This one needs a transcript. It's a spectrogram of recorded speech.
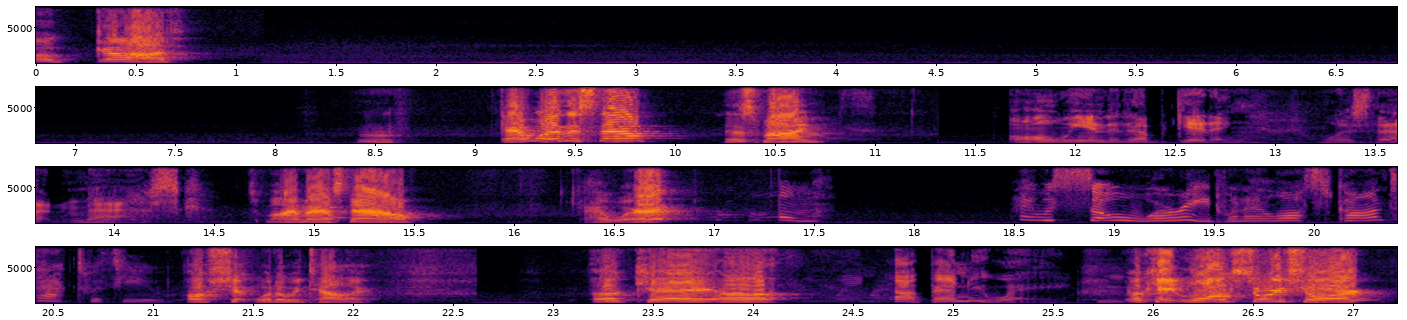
Oh, God. Hmm. Can I wear this now? This is mine. All we ended up getting was that mask. It's my mask now. Can I wear it? Home. I was so worried when I lost contact with you. Oh shit, what do we tell her? Okay, uh, Up anyway. okay, long story short,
